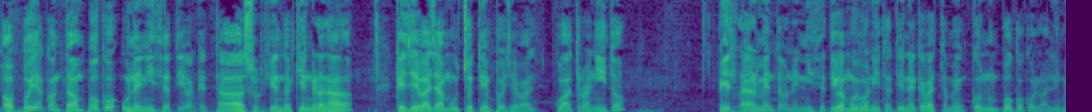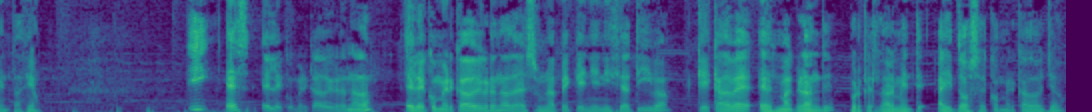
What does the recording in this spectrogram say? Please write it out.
Os voy a contar un poco una iniciativa que está surgiendo aquí en Granada, que lleva ya mucho tiempo, lleva cuatro añitos, y realmente es una iniciativa muy bonita. Tiene que ver también con un poco con la alimentación. Y es el Ecomercado de Granada. El Ecomercado de Granada es una pequeña iniciativa que cada vez es más grande, porque realmente hay dos ecomercados ya.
